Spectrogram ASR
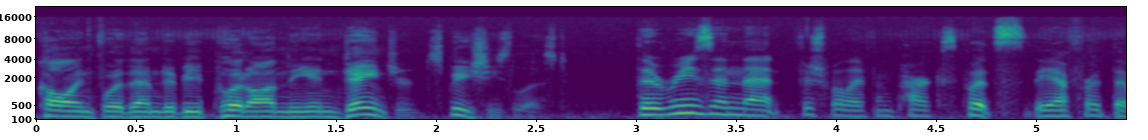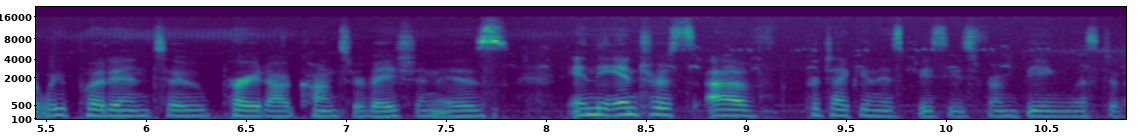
calling for them to be put on the endangered species list. The reason that Fish, Wildlife and Parks puts the effort that we put into prairie dog conservation is in the interest of protecting the species from being listed.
